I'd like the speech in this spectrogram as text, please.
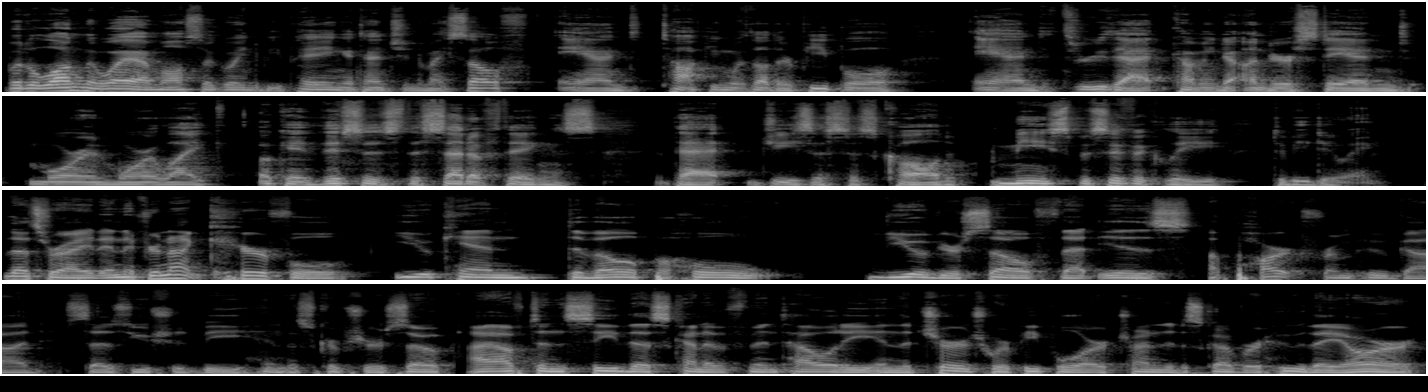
But along the way, I'm also going to be paying attention to myself and talking with other people. And through that, coming to understand more and more like, okay, this is the set of things that Jesus has called me specifically to be doing. That's right. And if you're not careful, you can develop a whole view of yourself that is apart from who God says you should be in the scripture. So I often see this kind of mentality in the church where people are trying to discover who they are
